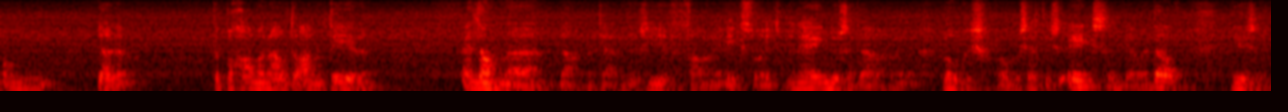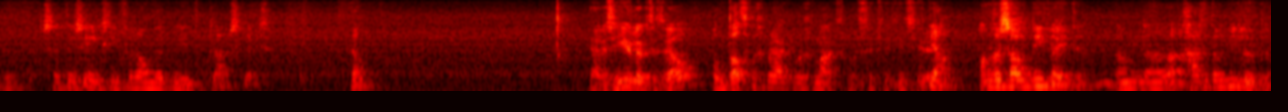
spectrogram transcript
om ja, de, programma nou te annoteren. En dan, uh, ja, dan krijgen we dus hier vervangen x door x min 1, dus dan krijgen we logisch gesproken z is x, dan krijgen we dat. Hier is z is x, die verandert niet, klaar is. Ja? Ja, dus hier lukt het wel, omdat we gebruik hebben gemaakt van de substitutieregel. Ja, anders zou ik het niet weten. Dan gaat het ook niet lukken.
